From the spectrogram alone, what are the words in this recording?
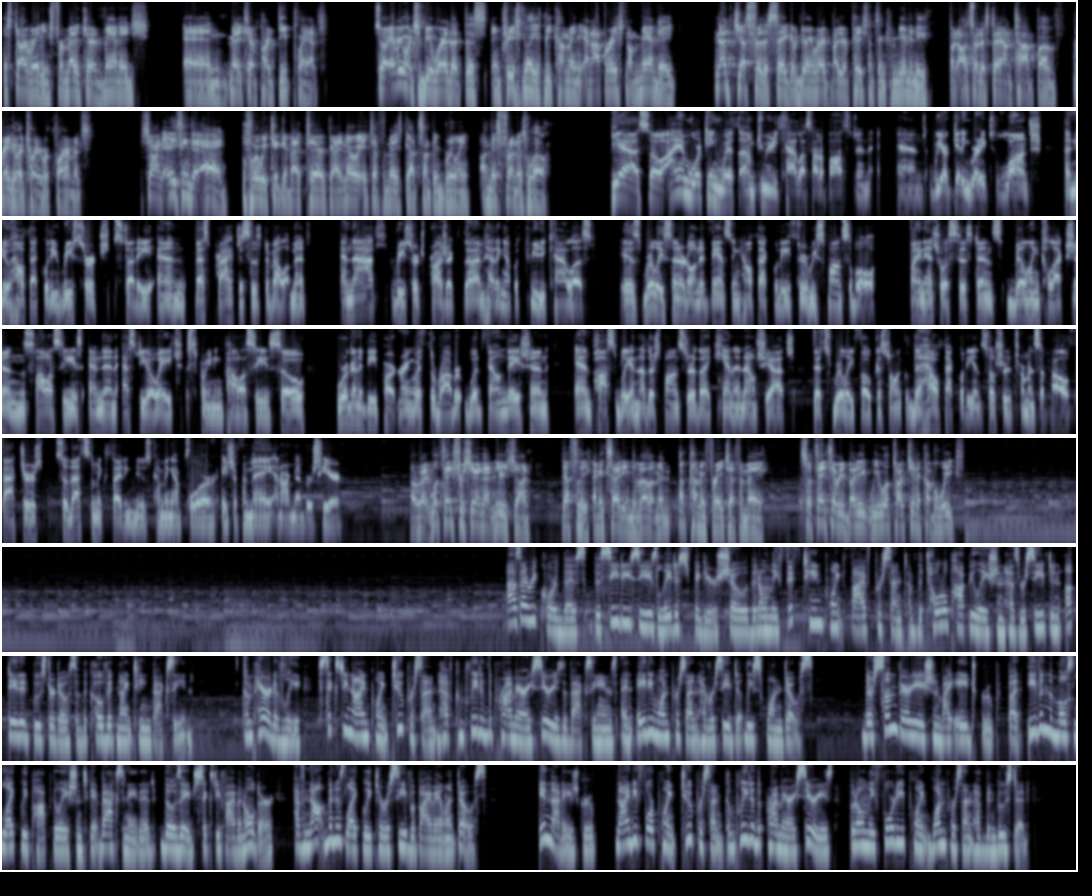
the star ratings for Medicare Advantage and Medicare Part D plans. So everyone should be aware that this increasingly is becoming an operational mandate, not just for the sake of doing right by your patients and community, but also to stay on top of regulatory requirements. Sean, anything to add before we kick it back to Erica? I know HFMA's got something brewing on this front as well. Yeah, so I am working with um, Community Catalyst out of Boston, and we are getting ready to launch a new health equity research study and best practices development. And that research project that I'm heading up with Community Catalyst is really centered on advancing health equity through responsible financial assistance, billing collections policies, and then SDOH screening policies. So we're going to be partnering with the Robert Wood Foundation and possibly another sponsor that I can't announce yet that's really focused on the health equity and social determinants of health factors. So that's some exciting news coming up for HFMA and our members here. All right. Well, thanks for sharing that news, John. definitely an exciting development upcoming for HFMA. So thanks, everybody. We will talk to you in a couple weeks. As I record this, the CDC's latest figures show that only 15.5% of the total population has received an updated booster dose of the COVID 19 vaccine. Comparatively, 69.2% have completed the primary series of vaccines and 81% have received at least one dose. There's some variation by age group, but even the most likely population to get vaccinated, those aged 65 and older, have not been as likely to receive a bivalent dose. In that age group, 94.2% completed the primary series, but only 40.1% have been boosted.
